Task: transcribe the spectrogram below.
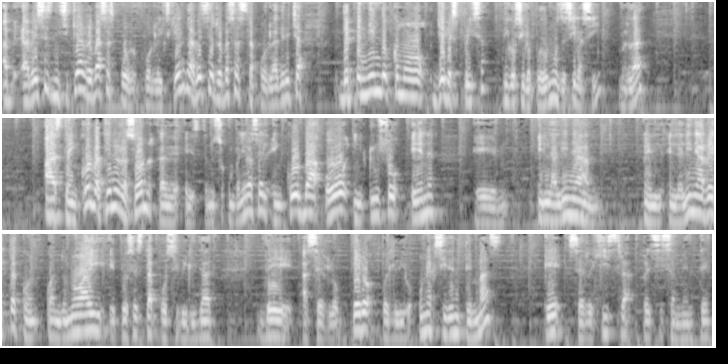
A, veces ni siquiera rebasas por, la izquierda, a veces rebasas hasta por la derecha, dependiendo cómo lleves prisa, digo si lo podemos decir así, ¿verdad? Hasta en curva, tiene razón eh, este, nuestro compañero Acel, en curva o incluso en, eh, en la línea en, la línea recta con, cuando no hay eh, pues esta posibilidad de hacerlo. Pero pues le digo, un accidente más que se registra precisamente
